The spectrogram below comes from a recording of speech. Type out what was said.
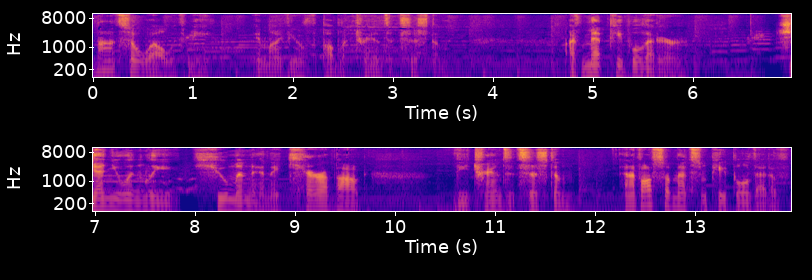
not so well with me in my view of the public transit system. I've met people that are genuinely human and they care about the transit system. And I've also met some people that have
